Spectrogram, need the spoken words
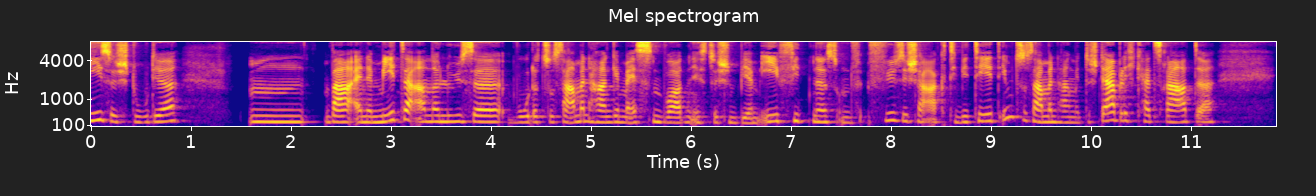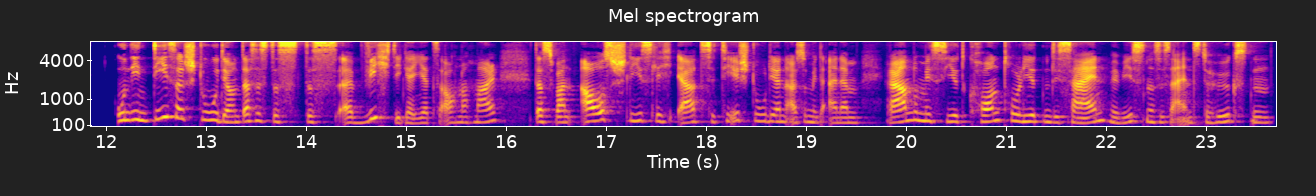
diese Studie mh, mm, war eine Meta-Analyse, wo der Zusammenhang gemessen worden ist zwischen BME, Fitness und physischer Aktivität im Zusammenhang mit der Sterblichkeitsrate. Und in dieser Studie, und das ist das, das äh, Wichtige jetzt auch nochmal, das waren ausschließlich RCT-Studien, also mit einem randomisiert kontrollierten Design. Wir wissen, das ist eines der höchsten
